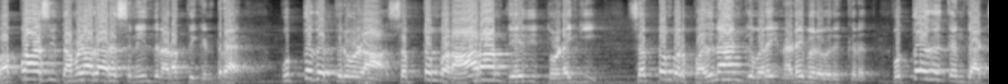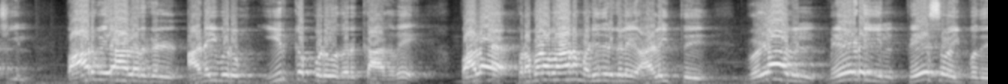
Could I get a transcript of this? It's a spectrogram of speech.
பப்பாசி தமிழக அரசு இணைந்து நடத்துகின்ற புத்தக திருவிழா செப்டம்பர் ஆறாம் தேதி தொடங்கி செப்டம்பர் பதினான்கு வரை நடைபெறவிருக்கிறது. புத்தக கண்காட்சியில் பார்வையாளர்கள் அனைவரும் ஈர்க்கப்படுவதற்காகவே பல பிரபலமான மனிதர்களை அழைத்து விழாவில் மேடையில் பேச வைப்பது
